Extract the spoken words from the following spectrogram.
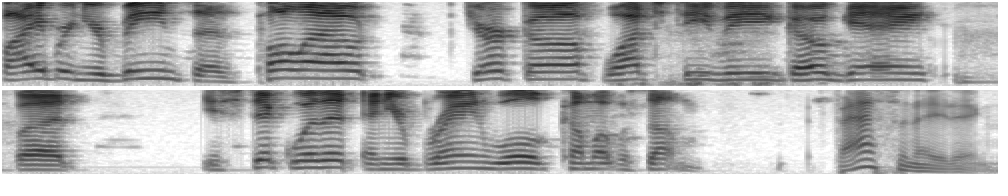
fiber in your being says pull out, jerk off, watch TV, go gay, but you stick with it and your brain will come up with something. Fascinating.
